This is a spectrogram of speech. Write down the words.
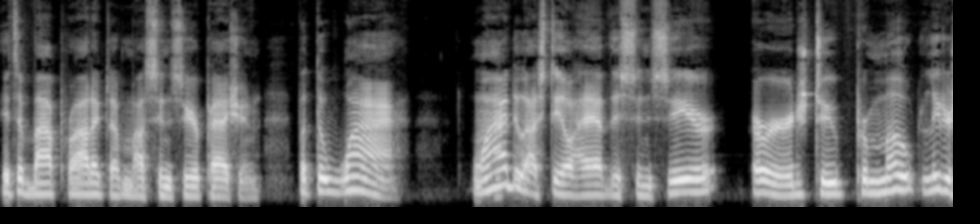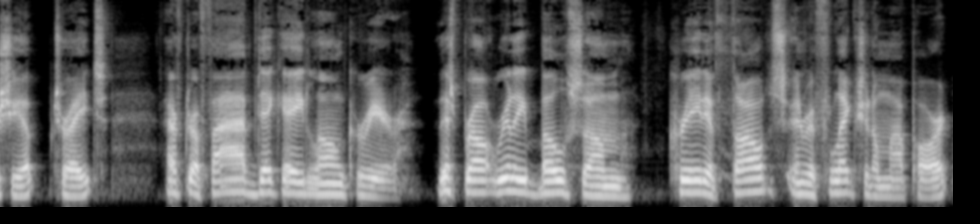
It's a byproduct of my sincere passion. But the why, why do I still have this sincere urge to promote leadership traits after a five decade long career. This brought really both some creative thoughts and reflection on my part.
